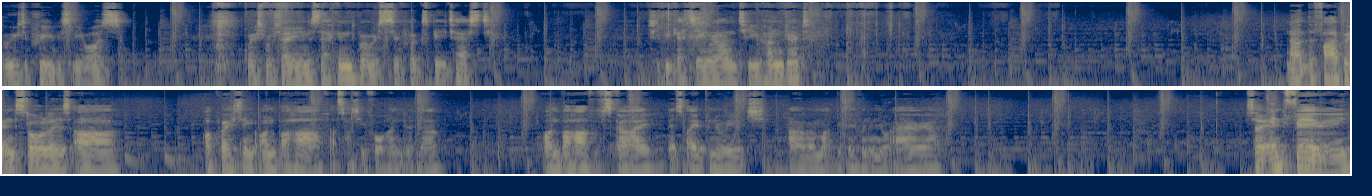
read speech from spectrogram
router previously was, which we'll show you in a second, but we'll just do a quick speed test. Should be getting around 200. Now the fibre installers are operating on behalf, that's actually 400 now on behalf of Sky, it's OpenReach, however it might be different in your area. So in theory,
